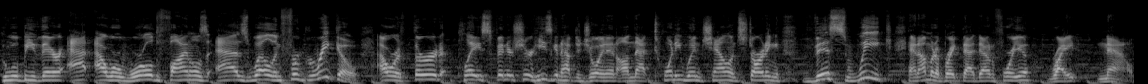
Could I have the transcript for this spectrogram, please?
who will be there at our World Finals as well. And for Gariko, our third place finisher, he's going to have to join in on that 20 win challenge starting this week. And I'm going to break that down for you right now.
